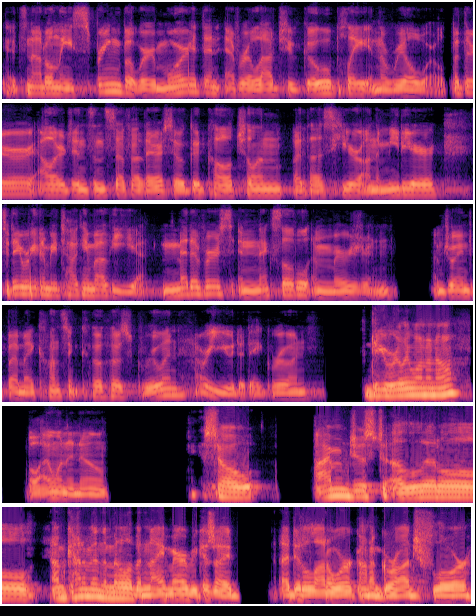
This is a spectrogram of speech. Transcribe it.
It's not only spring, but we're more than ever allowed to go play in the real world. But there are allergens and stuff out there, so good call chilling with us here on the Meteor. Today we're going to be talking about the metaverse and next level immersion. I'm joined by my constant co-host Gruen. How are you today, Gruen? Do you really want to know? Oh, I want to know. So I'm just a little, I'm kind of in the middle of a nightmare because I, I did a lot of work on a garage floor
